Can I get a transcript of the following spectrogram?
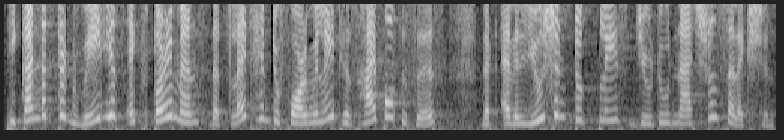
He conducted various experiments that led him to formulate his hypothesis that evolution took place due to natural selection.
